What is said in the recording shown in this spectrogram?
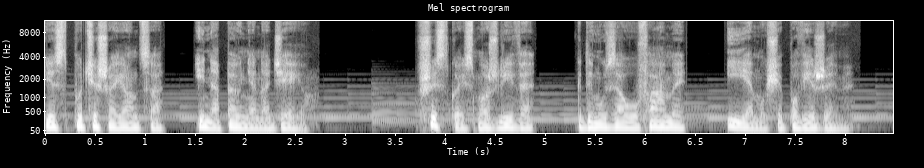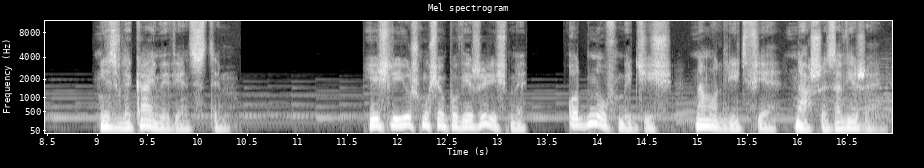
jest pocieszająca i napełnia nadzieją. Wszystko jest możliwe, gdy Mu zaufamy i Jemu się powierzymy. Nie zwlekajmy więc z tym. Jeśli już mu się powierzyliśmy, odnówmy dziś na modlitwie nasze zawierzenie.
